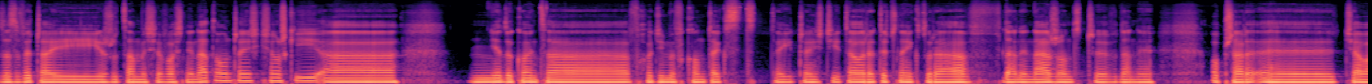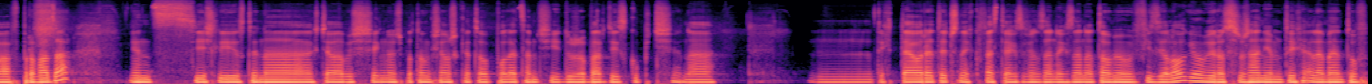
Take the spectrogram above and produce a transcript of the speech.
zazwyczaj rzucamy się właśnie na tą część książki, a nie do końca wchodzimy w kontekst tej części teoretycznej, która w dany narząd czy w dany obszar e, ciała wprowadza. Więc jeśli Justyna chciałabyś sięgnąć po tą książkę, to polecam ci dużo bardziej skupić się na mm, tych teoretycznych kwestiach związanych z anatomią i fizjologią i rozszerzaniem tych elementów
